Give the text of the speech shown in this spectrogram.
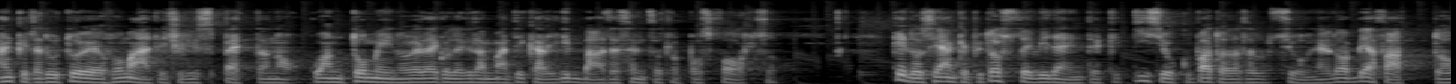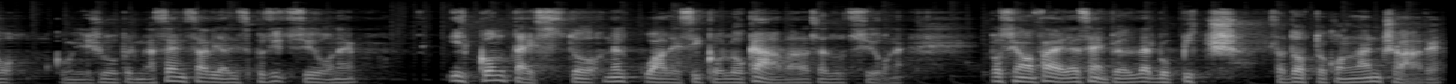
anche i traduttori automatici rispettano quantomeno le regole grammaticali di base senza troppo sforzo. Credo sia anche piuttosto evidente che chi si è occupato della traduzione lo abbia fatto, come dicevo prima, senza avere a disposizione il contesto nel quale si collocava la traduzione. Possiamo fare l'esempio del verbo pitch, tradotto con lanciare,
